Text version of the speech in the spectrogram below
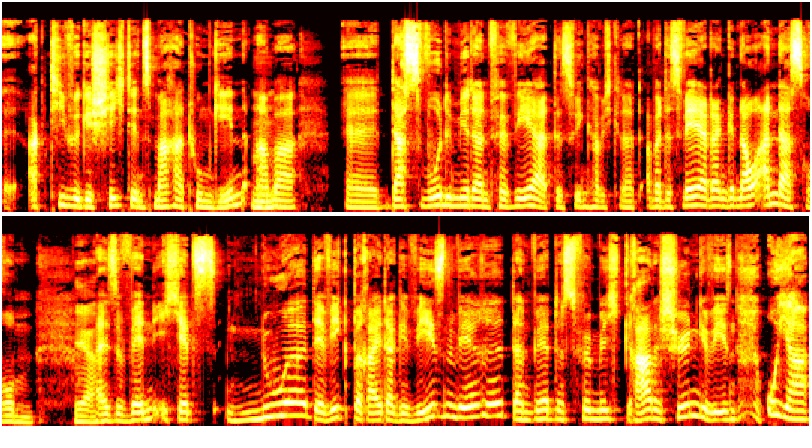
äh, aktive Geschichte ins Machertum gehen, Mhm. aber äh, das wurde mir dann verwehrt. Deswegen habe ich gedacht, aber das wäre ja dann genau andersrum. Ja. Also wenn ich jetzt nur der Wegbereiter gewesen wäre, dann wäre das für mich gerade schön gewesen. Oh ja,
